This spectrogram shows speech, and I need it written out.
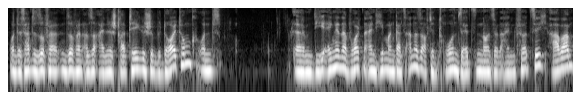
Und das hatte insofern, insofern also eine strategische Bedeutung. Und die Engländer wollten eigentlich jemand ganz anders auf den Thron setzen, 1941, aber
